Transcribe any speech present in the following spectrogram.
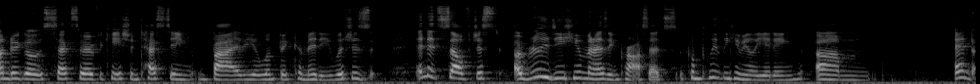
undergo sex verification testing by the Olympic Committee, which is in itself just a really dehumanizing process, completely humiliating, um, and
